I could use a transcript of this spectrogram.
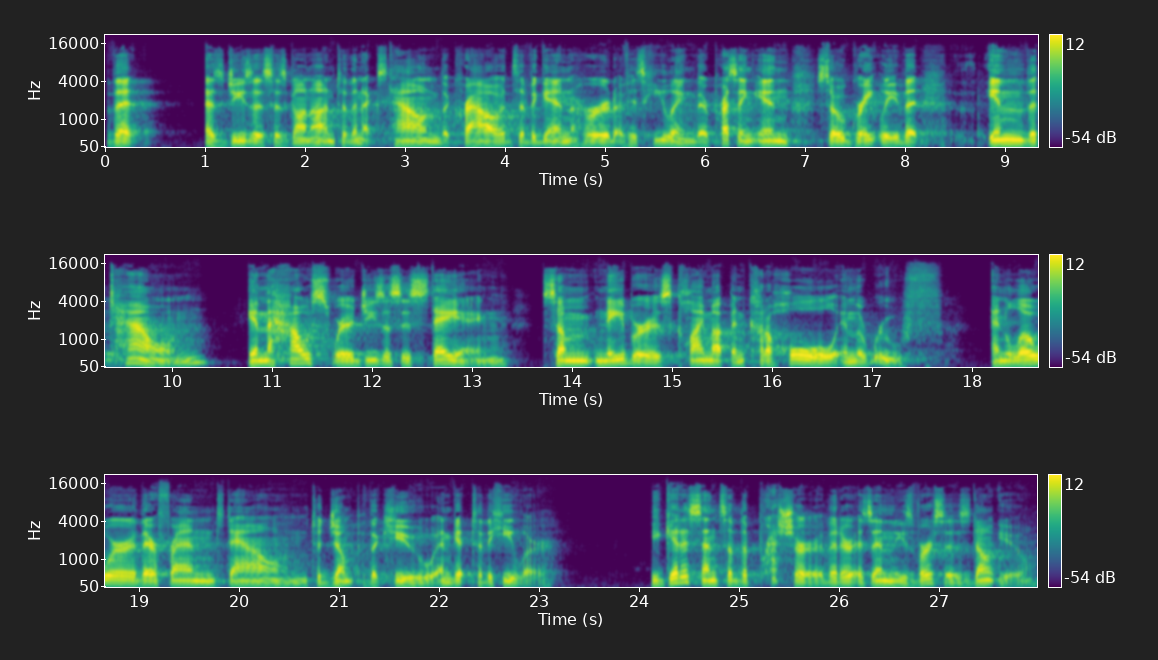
that as Jesus has gone on to the next town, the crowds have again heard of his healing. They're pressing in so greatly that in the town, in the house where Jesus is staying, some neighbors climb up and cut a hole in the roof and lower their friend down to jump the queue and get to the healer. You get a sense of the pressure that is in these verses, don't you?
